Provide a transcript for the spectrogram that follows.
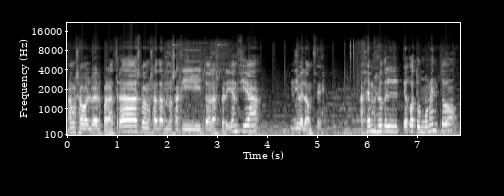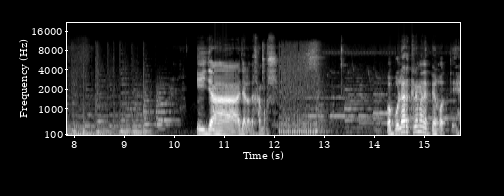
Vamos a volver para atrás. Vamos a darnos aquí toda la experiencia. Nivel 11. Hacemos lo del pegote un momento. Y ya, ya lo dejamos. Popular crema de pegote.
